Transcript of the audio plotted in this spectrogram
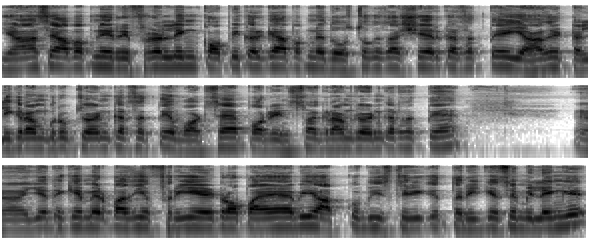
यहाँ से आप अपने रेफरल लिंक कॉपी करके आप अपने दोस्तों के साथ शेयर कर सकते हैं। यहाँ से टेलीग्राम ग्रुप ज्वाइन कर सकते हैं व्हाट्सएप और इंस्टाग्राम ज्वाइन कर सकते हैं। ये देखिए मेरे पास ये फ्री एयर ड्रॉप आए हैं अभी, आपको भी इस तरीके तरीके से मिलेंगे।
